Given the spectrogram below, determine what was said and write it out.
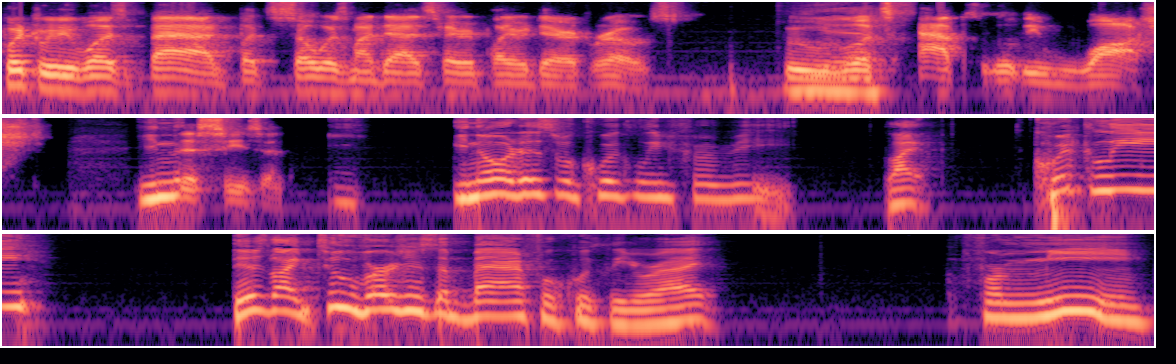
Quickley was bad, but so was my dad's favorite player, Derrick Rose, who Yeah. looks absolutely washed You know, this season. you know what this Quickley for me? Like Quickley, there's like two versions of bad for Quickley, right? For me,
